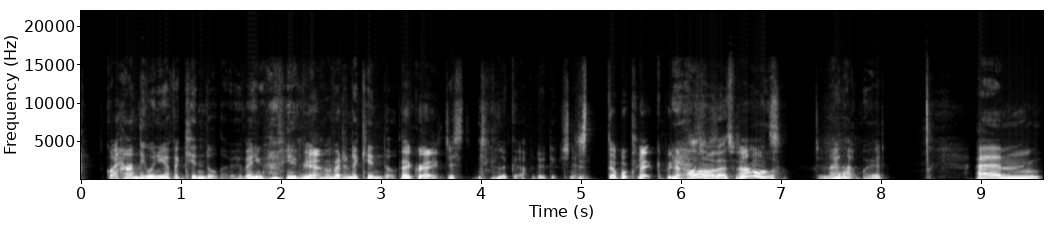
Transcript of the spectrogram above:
It's quite handy when you have a Kindle, though. Have you, have you Yeah. ever read on a Kindle? They're great. Just look it up into a dictionary. Just double click. Be like, oh, that's what it oh, means. didn't know that word. Um,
